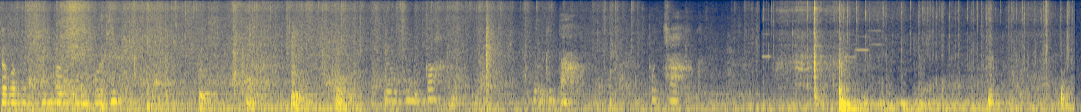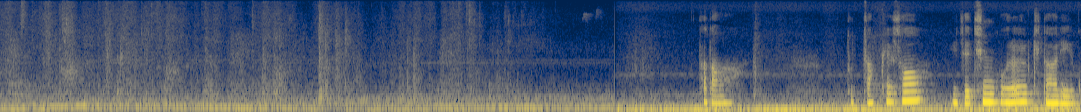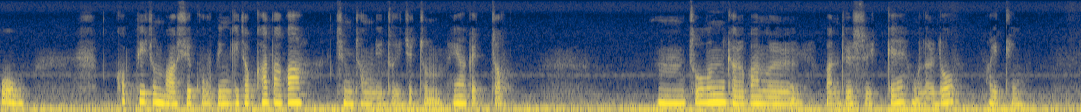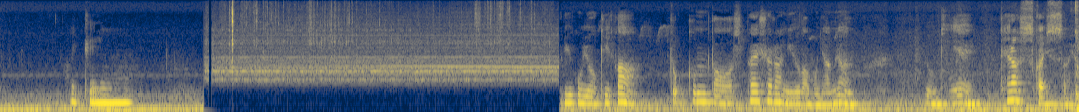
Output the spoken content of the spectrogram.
내가 무슨 건지 뭐지? 여긴가? 여기다. 도착. 타다. 도착해서 이제 친구를 기다리고 커피 좀 마시고 민기적 하다가 짐 정리도 이제 좀 해야겠죠. 음, 좋은 결과물 만들 수 있게 오늘도 화이팅! 화이팅! 그리고 여기가 조금 더 스페셜한 이유가 뭐냐면 여기에 테라스가 있어요.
